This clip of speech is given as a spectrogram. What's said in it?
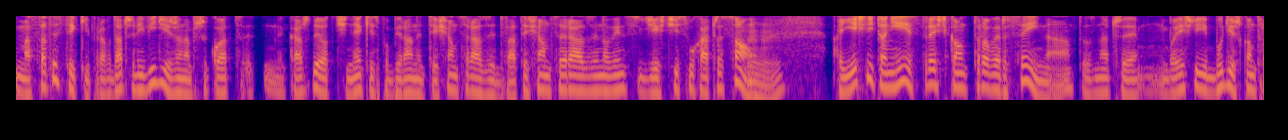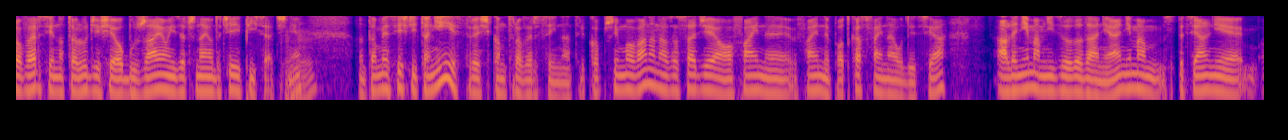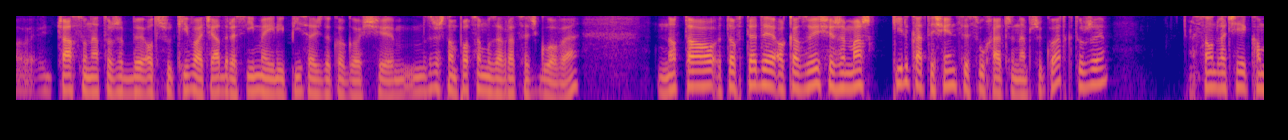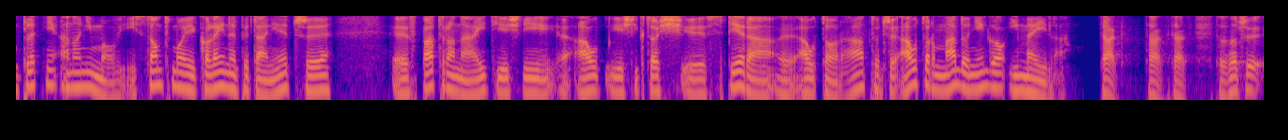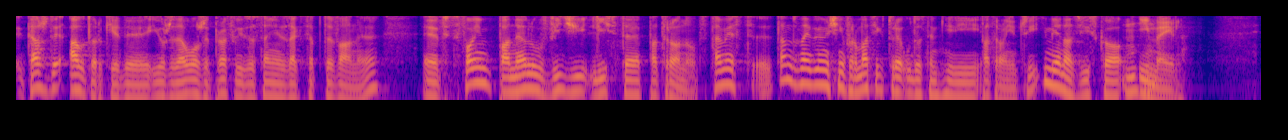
ma statystyki, prawda? Czyli widzi, że na przykład e, każdy odcinek jest pobierany tysiąc razy, dwa tysiące razy, no więc gdzieś ci słuchacze są. Mhm. A jeśli to nie jest treść kontrowersyjna, to znaczy, bo jeśli budzisz kontrowersję, no to ludzie się oburzają i zaczynają do ciebie pisać, nie? Mhm. Natomiast jeśli to nie jest treść kontrowersyjna, tylko przyjmowana na zasadzie o fajny, fajny podcast, fajna audycja, ale nie mam nic do dodania, nie mam specjalnie e, czasu na to, żeby odszukiwać adres e-mail i pisać do kogoś, zresztą po co mu zawracać głowę, no to, to wtedy okazuje się, że masz kilka tysięcy słuchaczy na przykład, którzy są dla ciebie kompletnie anonimowi. I stąd moje kolejne pytanie, czy e, w Patronite, jeśli, e, au, jeśli ktoś wspiera autora, to czy autor ma do niego e-maila? Tak, tak, tak. To znaczy, każdy autor, kiedy już założy profil i zostanie zaakceptowany, e, w swoim panelu widzi listę patronów. Tam jest, e, tam znajdują się informacje, które udostępnili patroni, czyli imię, nazwisko, e-mail.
